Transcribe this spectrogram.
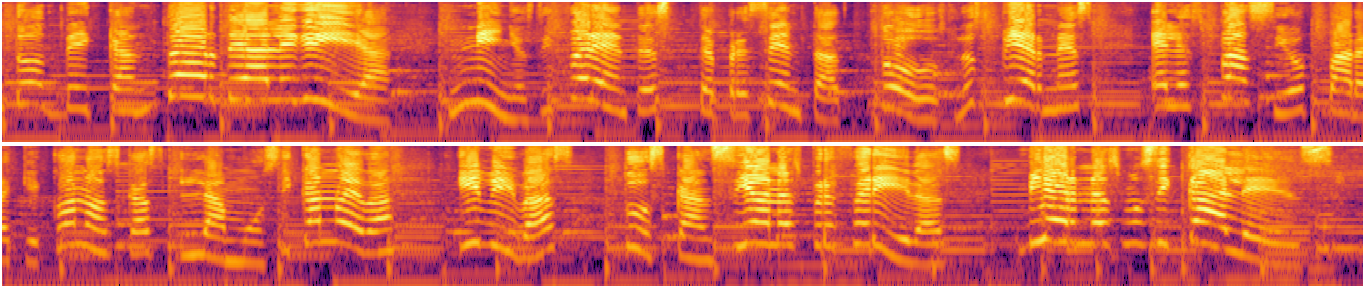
De cantar de alegría. Niños Diferentes te presenta todos los viernes el espacio para que conozcas la música nueva y vivas tus canciones preferidas. Viernes musicales.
